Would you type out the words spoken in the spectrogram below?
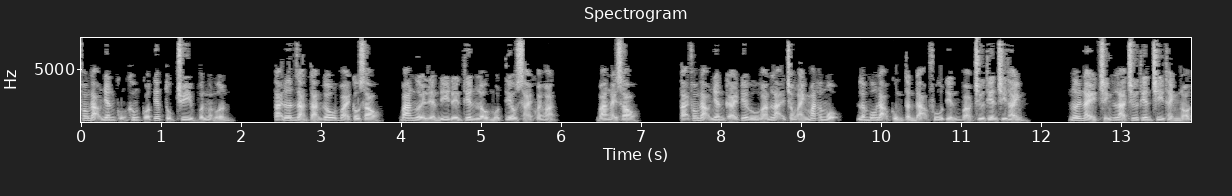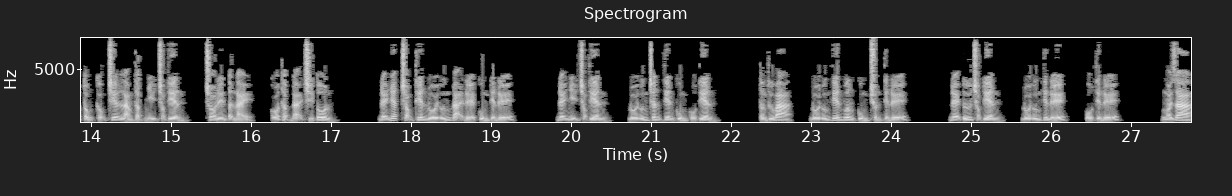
phong đạo nhân cũng không có tiếp tục truy vấn ngọn nguồn. Tại đơn giản tán gẫu vài câu sau ba người liền đi đến thiên lầu một tiêu sái khoái hoạt. Ba ngày sau, tại phong đạo nhân cái tiêu ưu oán lại trong ánh mắt hâm mộ, lâm vô đạo cùng tần đạo phu tiến vào chư thiên tri thành. Nơi này chính là chư thiên tri thành nó tổng cộng chia làm thập nhị trọng tiên, cho đến tận này, có thập đại trí tôn. Đệ nhất trọng tiên đối ứng đại đế cùng tiên đế. Đệ nhị trọng tiên đối ứng chân tiên cùng cổ tiên. Tầng thứ ba, đối ứng tiên vương cùng chuẩn tiên đế. Đệ tứ trọng tiên đối ứng tiên đế, cổ tiên đế ngoài ra,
